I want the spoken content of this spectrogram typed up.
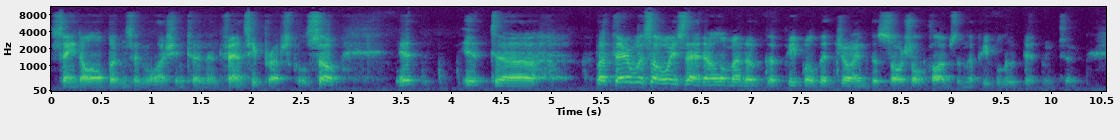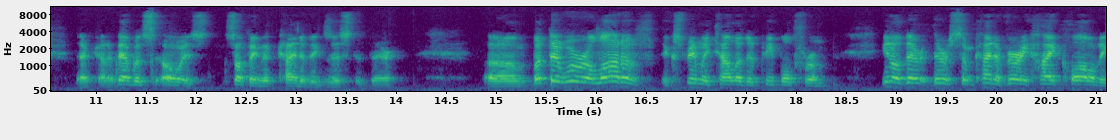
St. Albans in Washington and fancy prep schools. So it it uh, but there was always that element of the people that joined the social clubs and the people who didn't and that kind of that was always something that kind of existed there. Um, but there were a lot of extremely talented people from you know, there there are some kind of very high quality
